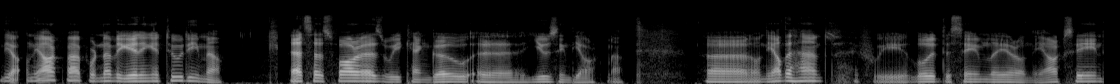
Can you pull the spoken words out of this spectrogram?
yeah, on the ArcMap, we're navigating a 2D map. That's as far as we can go uh, using the ArcMap. Uh, on the other hand, if we loaded the same layer on the ArcScene,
